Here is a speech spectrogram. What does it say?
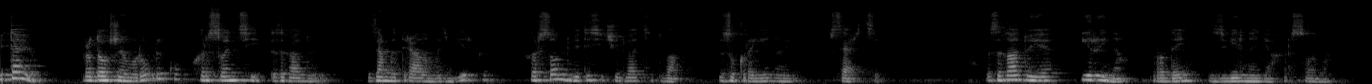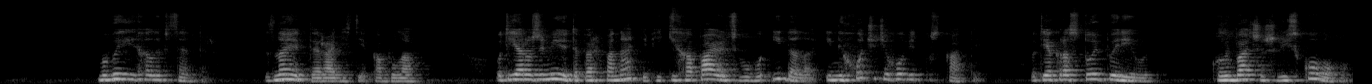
Вітаю! Продовжуємо рубрику Херсонці згадують за матеріалами збірки Херсон 2022 з Україною в серці. Згадує Ірина про день звільнення Херсона. Ми виїхали в центр. Знаєте радість, яка була? От я розумію тепер фанатів, які хапають свого ідола і не хочуть його відпускати. От якраз той період, коли бачиш військового,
